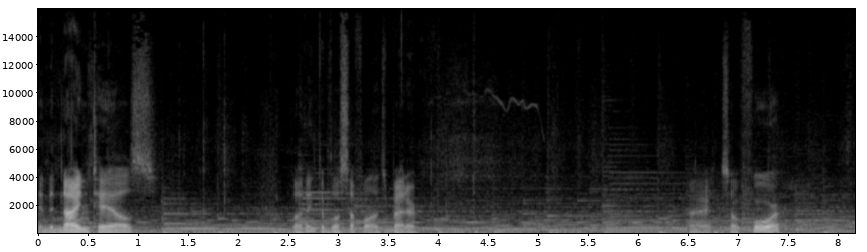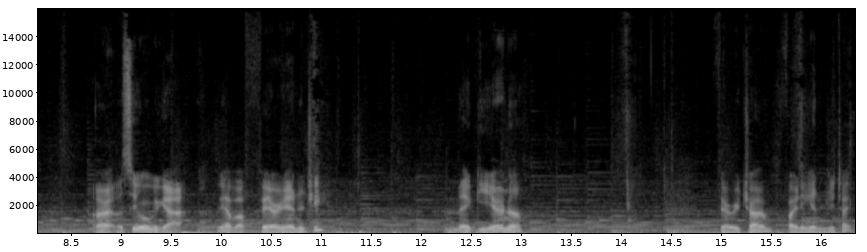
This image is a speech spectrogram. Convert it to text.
and the Ninetales. I think the Blacephalon's better. Alright, so four. Alright, let's see what we got. We have a Fairy Energy, Magearna, Fairy Charm, Fighting Energy type,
